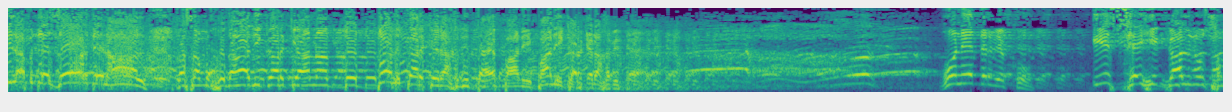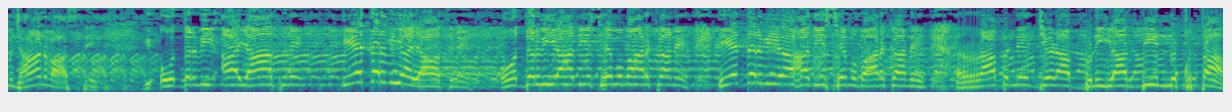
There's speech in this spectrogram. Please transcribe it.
علم دے زور دے نال۔ قسم خدا دی کر کے آنا تو دودھ کر کے رکھ دیتا ہے، پانی پانی کر کے رکھ دیتا ہے۔ ہوں ادھر ویکو اسی ہی گل نو سمجھان واسطے کہ ادھر بھی آیات نے، ادھر بھی آیات نے، ادھر بھی احادیث مبارکہ نے، ادھر بھی احادیث مبارکہ نے۔ رب نے جڑا بنیادی نقطہ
